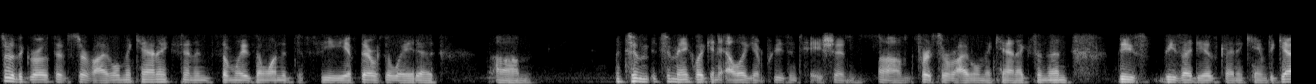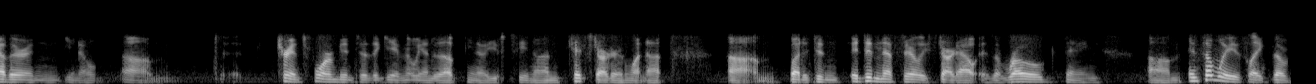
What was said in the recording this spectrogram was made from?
sort of the growth of survival mechanics and in some ways I wanted to see if there was a way to um to to make like an elegant presentation um for survival mechanics and then these these ideas kind of came together and you know um transformed into the game that we ended up, you know, you've seen on Kickstarter and whatnot. Um, but it didn't it didn't necessarily start out as a rogue thing. Um, in some ways, like the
